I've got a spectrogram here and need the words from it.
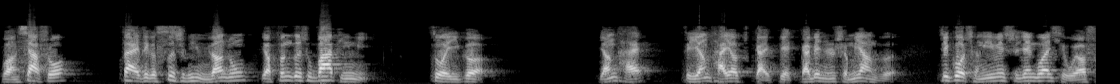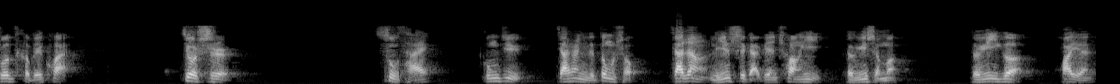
往下说，在这个四十平米当中，要分割出八平米，做一个阳台。这阳台要改变改变成什么样子？这过程因为时间关系，我要说的特别快，就是素材、工具加上你的动手，加上临时改变创意，等于什么？等于一个花园。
